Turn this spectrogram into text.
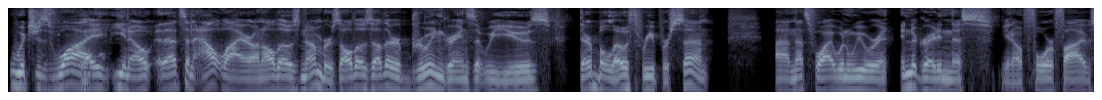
Which is why, yeah. you know, that's an outlier on all those numbers. All those other brewing grains that we use, they're below 3%. Uh, and that's why when we were integrating this, you know, four, five,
